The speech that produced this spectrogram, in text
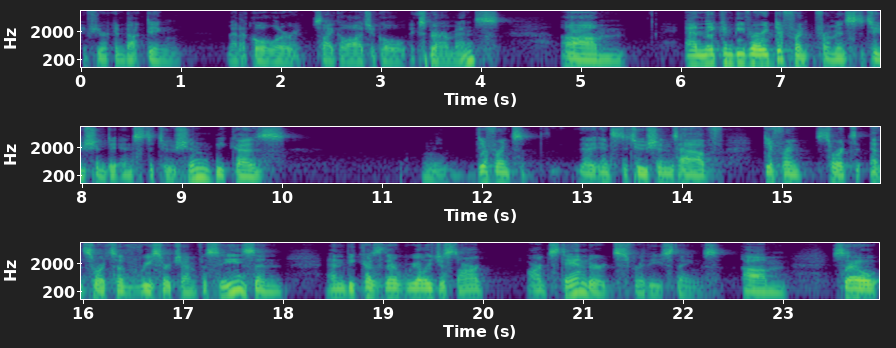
if you're conducting medical or psychological experiments. Um, and they can be very different from institution to institution because different uh, institutions have different sorts sorts of research emphases and and because there really just aren't aren't standards for these things. Um, so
